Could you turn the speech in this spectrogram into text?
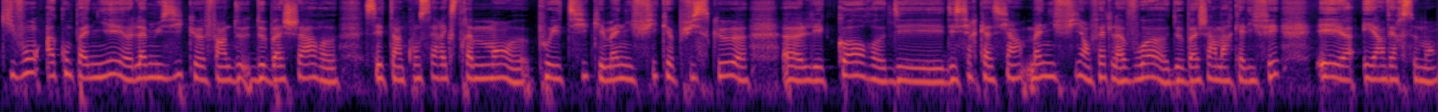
qui vont accompagner euh, la musique enfin de, de Bachar. Euh, c'est un concert extrêmement poétique et magnifique puisque les corps des, des circassiens magnifient en fait la voix de Bachar Mar et, et inversement.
